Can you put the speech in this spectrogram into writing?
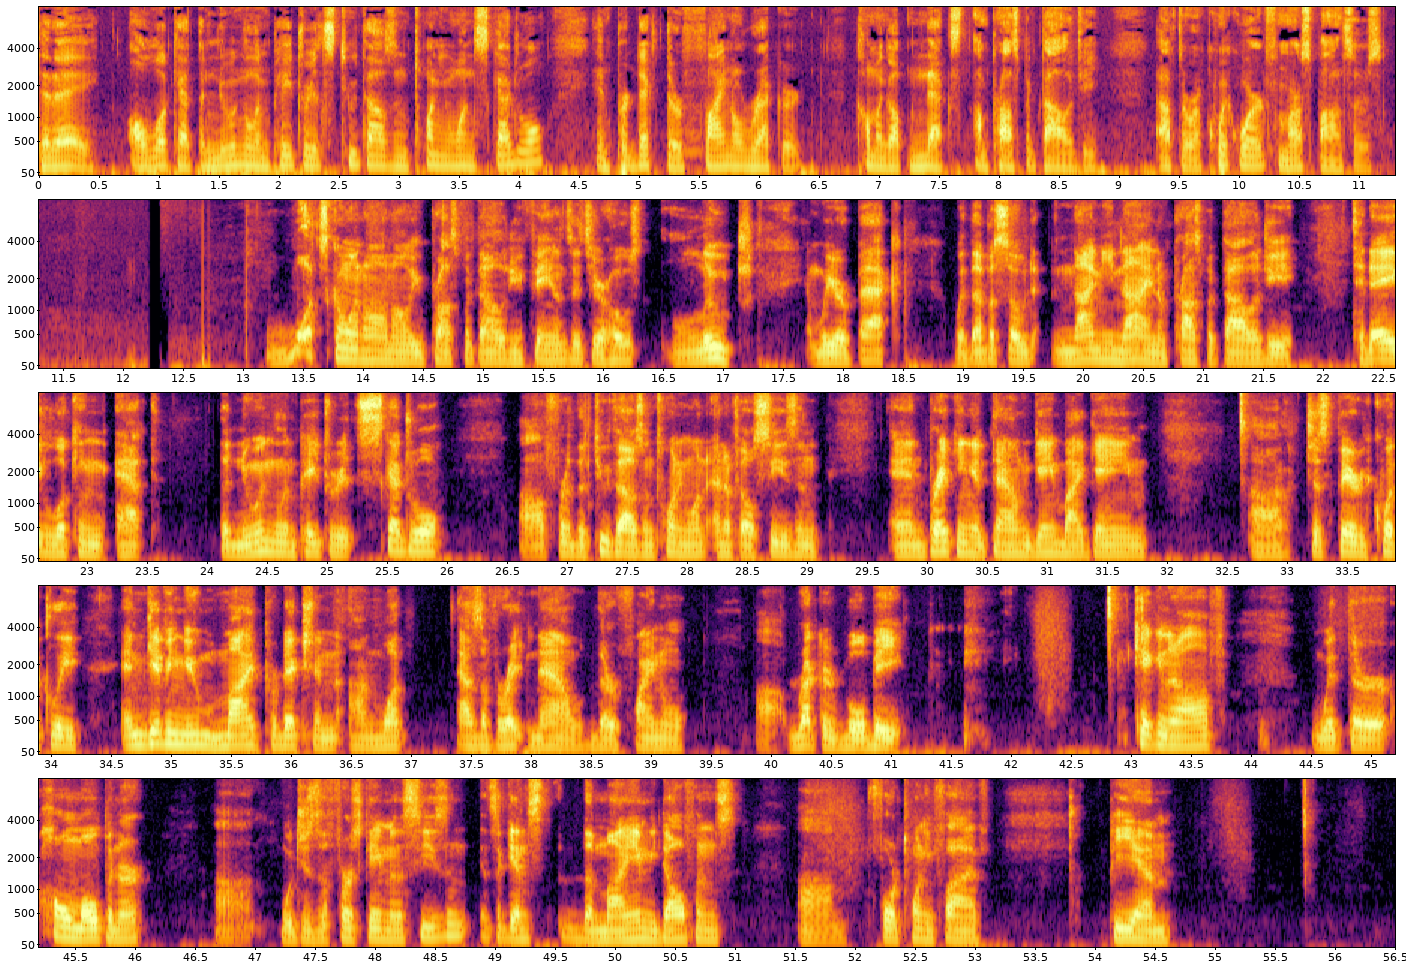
Today, I'll look at the New England Patriots 2021 schedule and predict their final record. Coming up next on Prospectology, after a quick word from our sponsors. What's going on, all you Prospectology fans? It's your host, Luch, and we are back with episode 99 of Prospectology. Today, looking at the New England Patriots schedule uh, for the 2021 NFL season and breaking it down game by game, uh, just very quickly, and giving you my prediction on what, as of right now, their final uh, record will be. Kicking it off with their home opener, uh, which is the first game of the season. It's against the Miami Dolphins, um, 425 p.m.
